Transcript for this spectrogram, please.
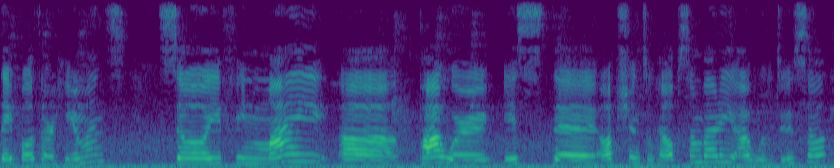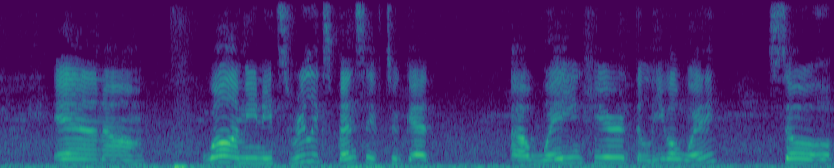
They both are humans. So if in my uh, power is the option to help somebody i will do so and um, well i mean it's really expensive to get a way in here the legal way. So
